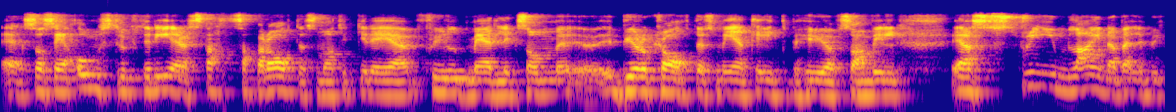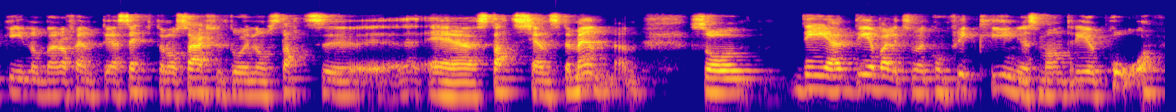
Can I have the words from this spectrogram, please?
Eh, så att säga omstrukturera statsapparaten som han tycker är fylld med liksom eh, byråkrater som egentligen inte behövs. Så han vill eh, ja, streamlina väldigt mycket inom den offentliga sektorn och särskilt då inom stats, eh, statstjänstemännen. Så det, det var liksom en konfliktlinje som han drev på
